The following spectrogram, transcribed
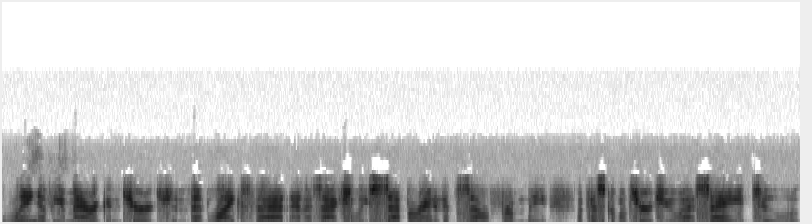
wing of the American church that likes that and has actually separated itself from the Episcopal Church USA to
